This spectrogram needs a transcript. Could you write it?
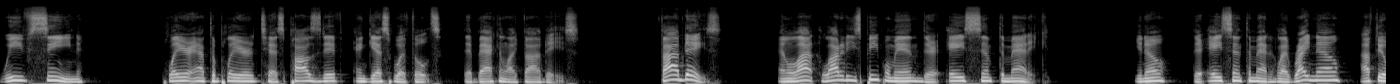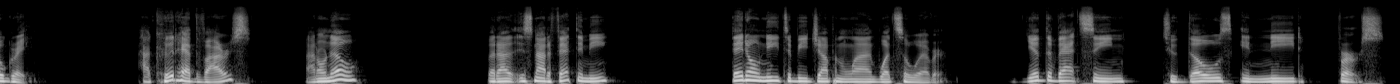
We've seen player after player test positive, and guess what, folks? They're back in like five days. Five days. And a lot, a lot of these people, man, they're asymptomatic. You know, they're asymptomatic. Like right now, I feel great. I could have the virus. I don't know. But I, it's not affecting me. They don't need to be jumping the line whatsoever. Give the vaccine to those in need first,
